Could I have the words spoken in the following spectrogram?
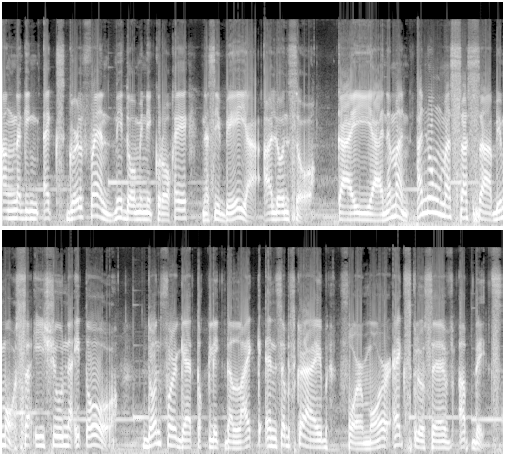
ang naging ex-girlfriend ni Dominic Roque na si Bea Alonso. Kaya naman, anong masasabi mo sa issue na ito? Don't forget to click the like and subscribe for more exclusive updates.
